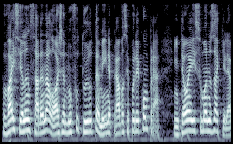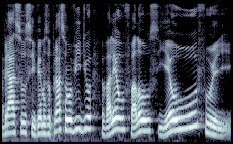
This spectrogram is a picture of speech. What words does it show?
vai ser lançada na loja no futuro também, né, pra você poder comprar. Então é isso, manos, aquele abraço, se vemos no próximo vídeo. Valeu, falou, e eu fui!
